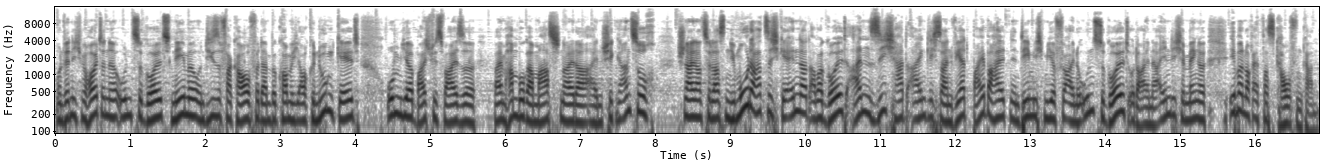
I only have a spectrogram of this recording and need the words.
Und wenn ich mir heute eine Unze Gold nehme und diese verkaufe, dann bekomme ich auch genügend Geld, um mir beispielsweise beim Hamburger Maßschneider einen schicken Anzug schneidern zu lassen. Die Mode hat sich geändert, aber Gold an sich hat eigentlich seinen Wert beibehalten, indem ich mir für eine Unze Gold oder eine ähnliche Menge immer noch etwas kaufen kann.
